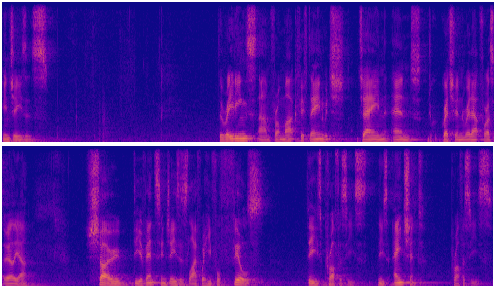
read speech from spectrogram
in Jesus. The readings um, from Mark 15, which Jane and Gretchen read out for us earlier, show the events in Jesus' life where he fulfills these prophecies, these ancient prophecies.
